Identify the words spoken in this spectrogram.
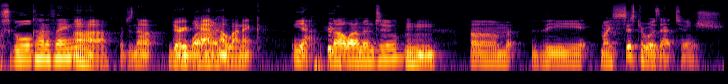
school kind of thing, Uh huh. which is not Very pan Hellenic. Yeah, not what I'm into. Mm-hmm. Um, the my sister was at Tisch,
